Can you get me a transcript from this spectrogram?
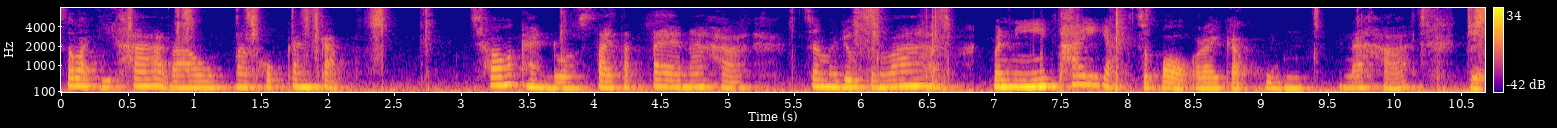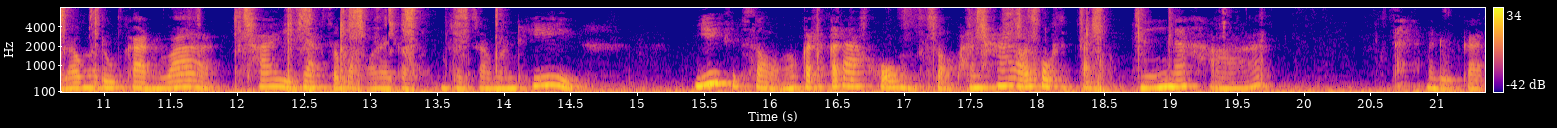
สวัสดีค่ะ เรามาพบกันกับช่องอ่านดวงสไตล์ตักแต่นะคะ จะมาดูกันว่า วันนี้ไพ่อยากจะบอกอะไรกับคุณนะคะ เดี๋ยวเรามาดูกันว่าไพ่อยากจะบอกอะไรกับคุณประจำวันที่ 22 กรกฎาคม 2568 นี้นะคะ มาดูกัน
